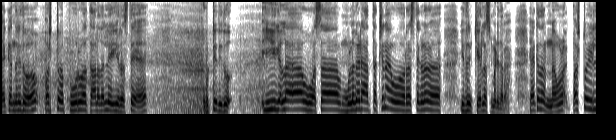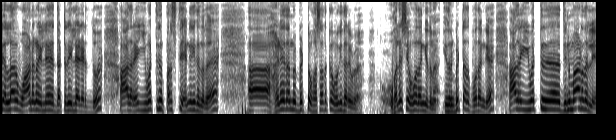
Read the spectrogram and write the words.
ಯಾಕಂದರೆ ಇದು ಫಸ್ಟ್ ಪೂರ್ವ ಕಾಲದಲ್ಲಿ ಈ ರಸ್ತೆ ಹುಟ್ಟಿದಿದು ಈಗೆಲ್ಲ ಹೊಸ ಮುಳುಗಡೆ ಆದ ತಕ್ಷಣ ರಸ್ತೆಗಳು ಇದನ್ನು ಕೇರ್ಲೆಸ್ ಮಾಡಿದ್ದಾರೆ ಯಾಕಂದ್ರೆ ನಾವು ಫಸ್ಟು ಇಲ್ಲೆಲ್ಲ ವಾಹನಗಳು ಇಲ್ಲೇ ದಟ್ಟನೆ ಇಲ್ಲೇ ಅಡ್ಡಾಡ್ತಿದ್ವು ಆದರೆ ಇವತ್ತಿನ ಪರಿಸ್ಥಿತಿ ಹೆಂಗಾಗಿದೆ ಅಂದರೆ ಹಳೇದನ್ನು ಬಿಟ್ಟು ಹೊಸದಕ್ಕೆ ಹೋಗಿದ್ದಾರೆ ಇವರು. ಹೊಲಸೆ ಹೋದಂಗೆ ಇದನ್ನು ಇದನ್ನು ಬಿಟ್ಟು ಅದಕ್ಕೆ ಹೋದಂಗೆ, ಆದರೆ ಇವತ್ತಿನ ದಿನಮಾನದಲ್ಲಿ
